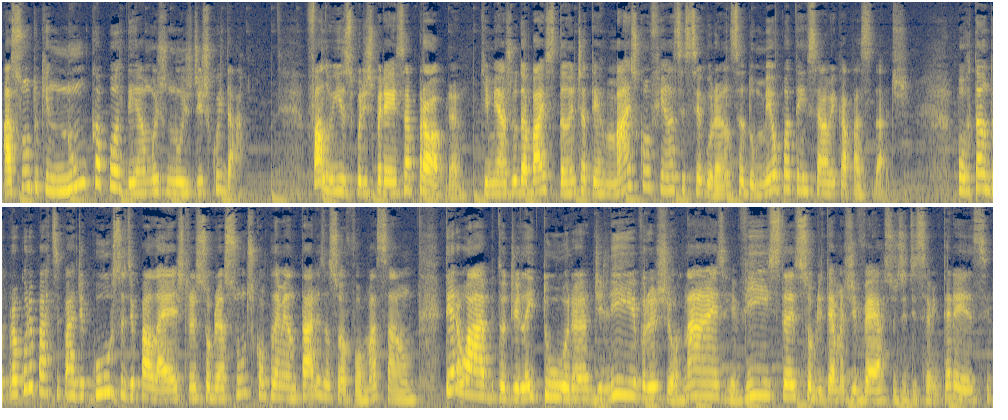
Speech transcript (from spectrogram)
assunto que nunca podemos nos descuidar. Falo isso por experiência própria, que me ajuda bastante a ter mais confiança e segurança do meu potencial e capacidade. Portanto, procure participar de cursos e palestras sobre assuntos complementares à sua formação, ter o hábito de leitura de livros, jornais, revistas sobre temas diversos e de seu interesse.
